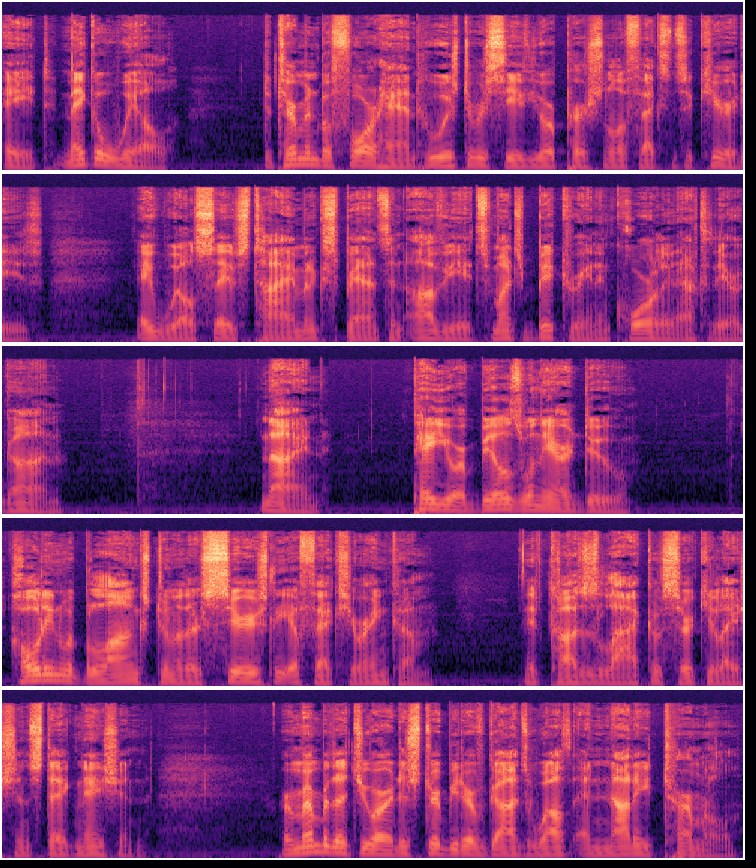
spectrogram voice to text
8. Make a will. Determine beforehand who is to receive your personal effects and securities. A will saves time and expense and obviates much bickering and quarreling after they are gone. 9. Pay your bills when they are due. Holding what belongs to another seriously affects your income. It causes lack of circulation, stagnation. Remember that you are a distributor of God's wealth and not a terminal.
